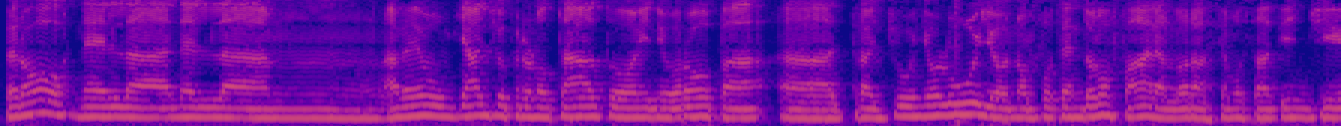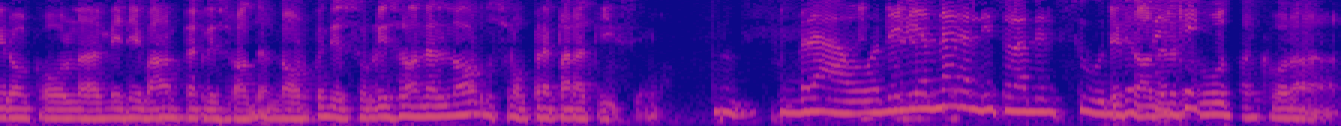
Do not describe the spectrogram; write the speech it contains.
Però nel, nel, um, avevo un viaggio prenotato in Europa uh, tra giugno e luglio, non potendolo fare, allora siamo stati in giro col minivan per l'isola del nord. Quindi sull'isola del nord sono preparatissimo. Bravo, devi andare all'isola del sud. L'isola del sud ancora.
